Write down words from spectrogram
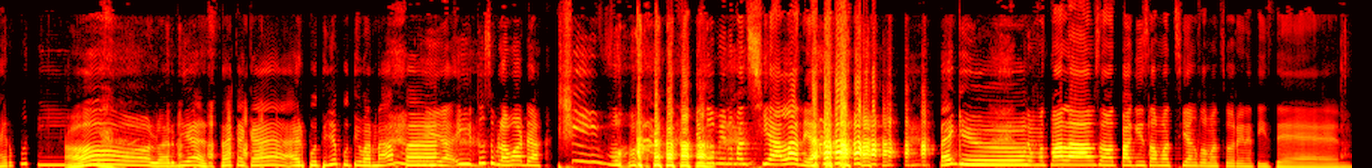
Air putih. Oh, luar biasa kakak. Air putihnya putih warna apa? Iya, itu sebelahmu ada Shivo. itu minuman sialan ya. Thank you. Selamat malam, selamat pagi, selamat siang, selamat sore netizen.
